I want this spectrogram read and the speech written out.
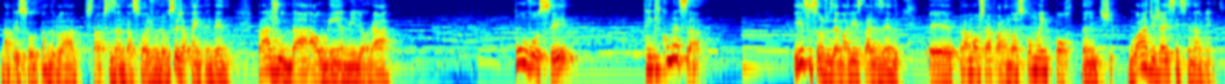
na pessoa que está do lado, que está precisando da sua ajuda. Você já está entendendo? Para ajudar alguém a melhorar, por você tem que começar. Isso São José Maria está dizendo é, para mostrar para nós como é importante, guarde já esse ensinamento,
